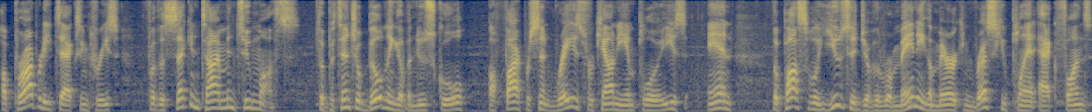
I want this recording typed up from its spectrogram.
a property tax increase for the second time in two months. The potential building of a new school, a 5% raise for county employees, and the possible usage of the remaining American Rescue Plan Act funds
